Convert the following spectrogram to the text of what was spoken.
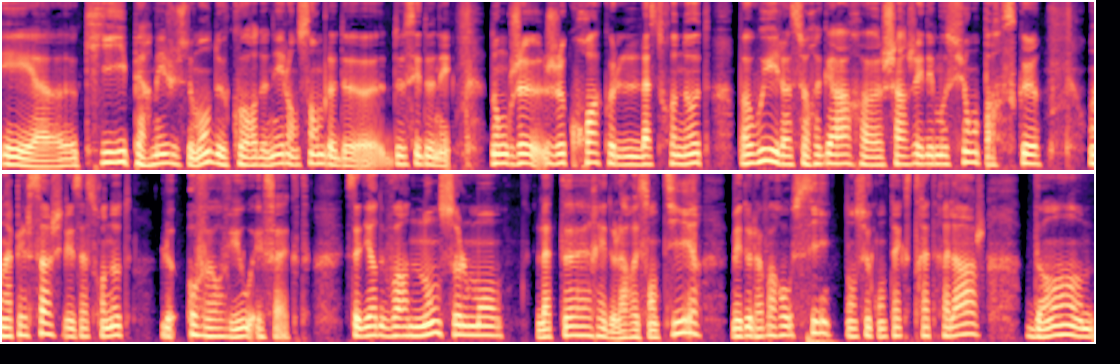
et qui permet justement de coordonner l'ensemble de, ces données. Donc je, je crois que l'astronaute, bah oui, il a ce regard chargé d'émotions parce que on appelle ça chez les astronautes le overview effect, c'est-à-dire de voir non seulement la Terre et de la ressentir, mais de la voir aussi dans ce contexte très très large, d'un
